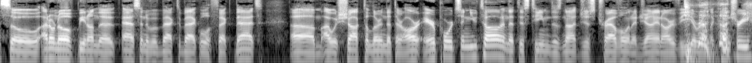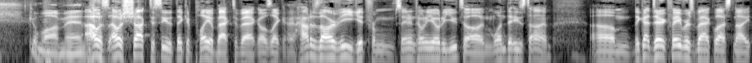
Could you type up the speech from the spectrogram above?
So I don't know if being on the ass end of a back-to-back will affect that. Um, I was shocked to learn that there are airports in Utah and that this team does not just travel in a giant RV around the country. Come on, man. I was I was shocked to see that they could play a back-to-back. I was like, how does the RV get from San Antonio to Utah in one day's time? Um, they got Derrick Favors back last night,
